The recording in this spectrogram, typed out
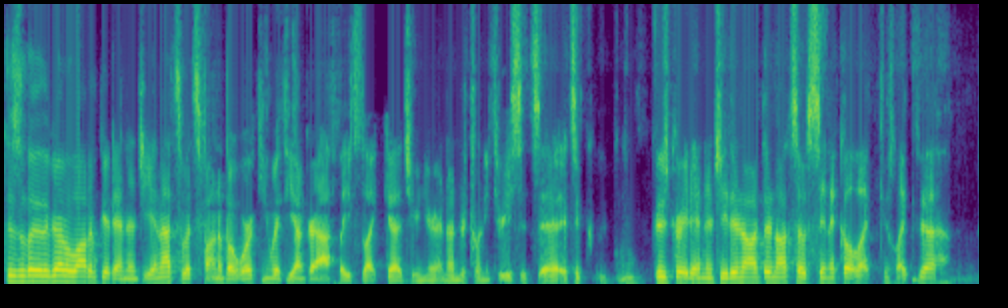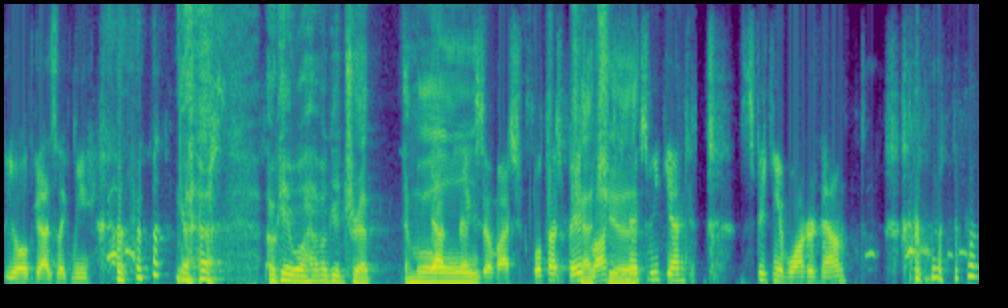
there's they've got a lot of good energy, and that's what's fun about working with younger athletes like uh, junior and under 23s. It's a, it's a there's great energy. They're not they're not so cynical like like the the old guys like me. okay, well, have a good trip. And we'll yeah, thanks so much. We'll touch base lots next weekend. Speaking of watered down. uh,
